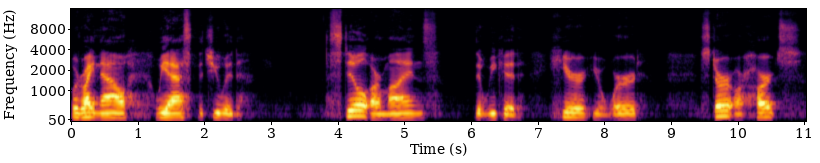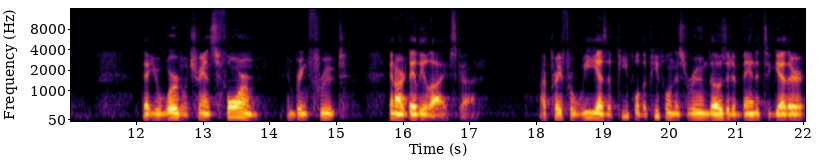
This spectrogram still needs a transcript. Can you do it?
Lord, right now, we ask that you would still our minds, that we could hear your word, stir our hearts, that your word would transform and bring fruit in our daily lives, God. I pray for we as a people, the people in this room, those that have banded together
